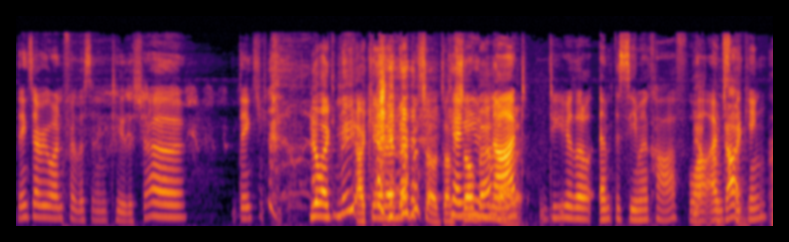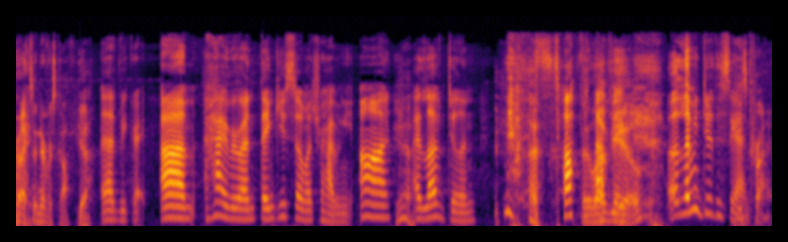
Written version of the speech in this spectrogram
thanks everyone for listening to the show. Thanks. You're like me. I can't end episodes. I'm Can so you bad at not it. do your little emphysema cough while I'm I'm, dying. speaking? Right. It's a nervous cough. Yeah. That'd be great. Um, hi everyone. Thank you so much for having me on. Yeah. I love Dylan. Stop I love laughing. you. Uh, let me do this again. He's crying.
